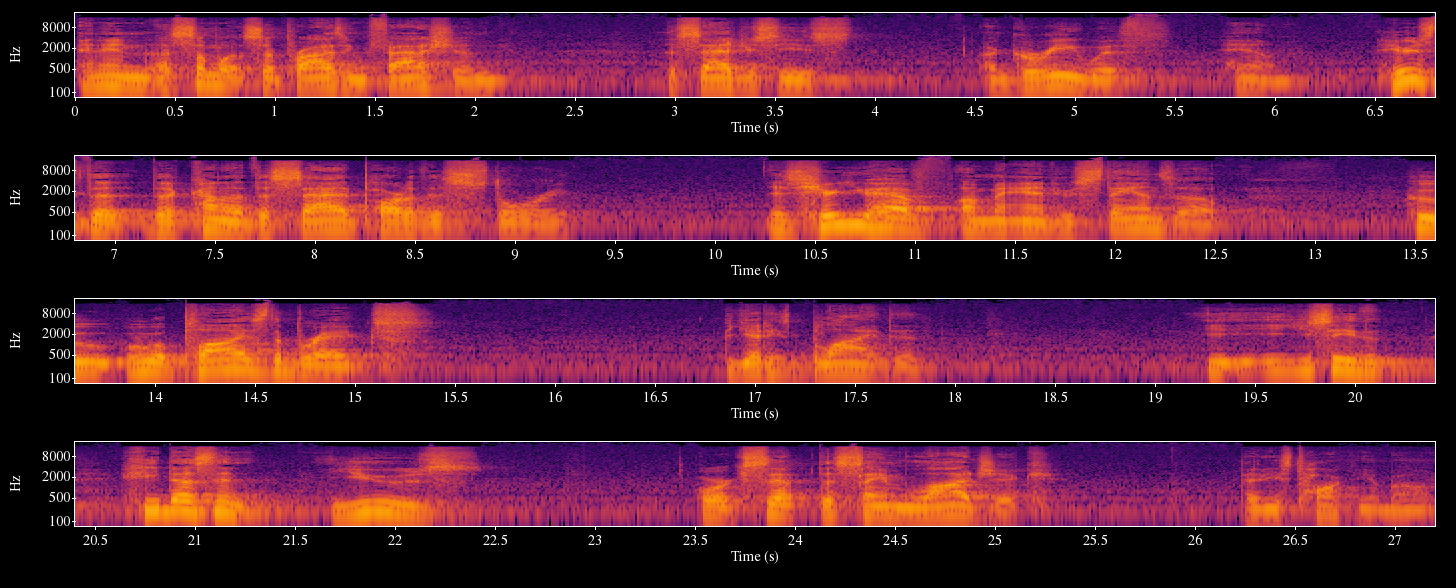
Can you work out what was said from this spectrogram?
And in a somewhat surprising fashion, the Sadducees agree with him here's the, the kind of the sad part of this story is here you have a man who stands up who, who applies the brakes but yet he's blinded you, you see he doesn't use or accept the same logic that he's talking about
